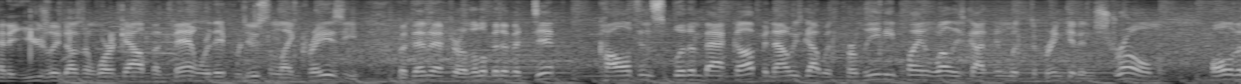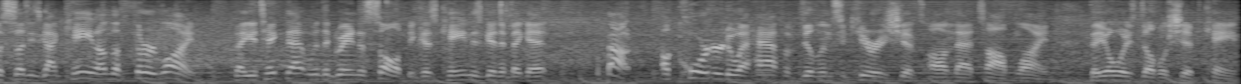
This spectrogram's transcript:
and it usually doesn't work out. But man, were they producing like crazy. But then after a little bit of a dip, Colliton split him back up, and now he's got with Perlini playing well. He's got him with DeBrincat and Strome. All of a sudden, he's got Kane on the third line. Now you take that with a grain of salt because Kane is going to get about a quarter to a half of Dylan Sikura's shifts on that top line. They always double shift Kane.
